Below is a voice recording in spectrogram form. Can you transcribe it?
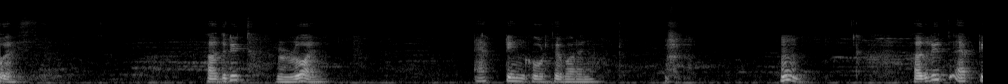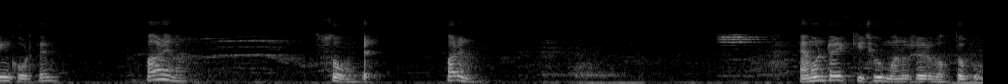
গাইস আদরিত রয় অ্যাক্টিং করতে পারে না। হুম আদরিত অ্যাক্টিং করতে পারে না। সো পারে না। এমনটাই কিছু মানুষের বক্তব্য।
